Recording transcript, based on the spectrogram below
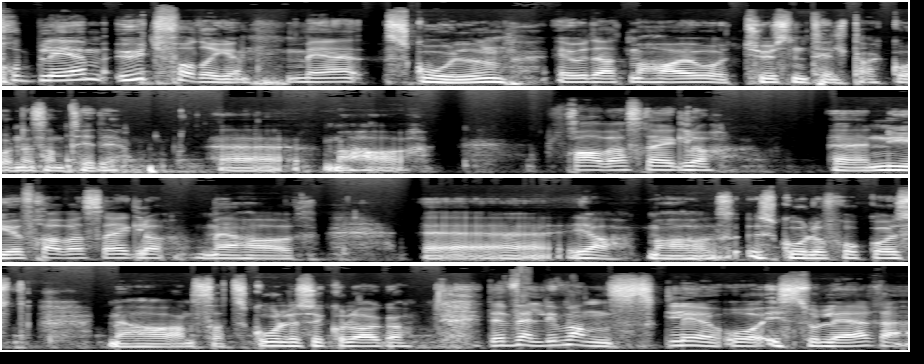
problem, utfordringen med skolen er jo det at vi har jo tusen tiltak gående samtidig. Eh, vi har fraværsregler, eh, nye fraværsregler. Vi har ja, vi har skolefrokost, vi har ansatt skolepsykologer. Det er veldig vanskelig å isolere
